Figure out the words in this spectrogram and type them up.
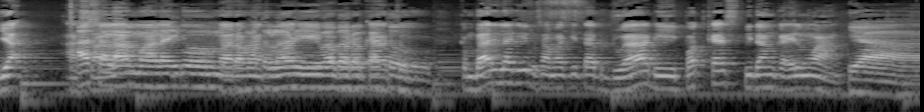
Ya, Assalamualaikum warahmatullahi wabarakatuh. Kembali lagi bersama kita berdua di podcast bidang keilmuan. Ya,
